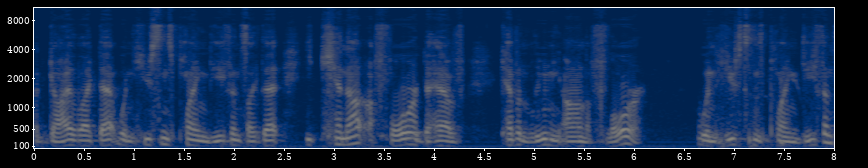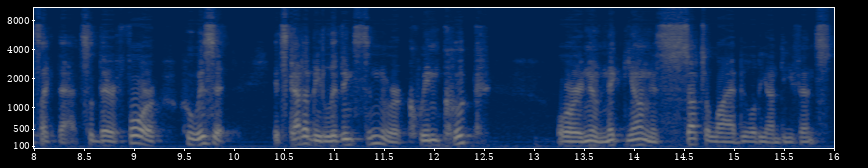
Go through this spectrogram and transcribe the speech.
a guy like that when Houston's playing defense like that? You cannot afford to have Kevin Looney on the floor when Houston's playing defense like that. So therefore, who is it? It's got to be Livingston or Quinn Cook, or you know Nick Young is such a liability on defense.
